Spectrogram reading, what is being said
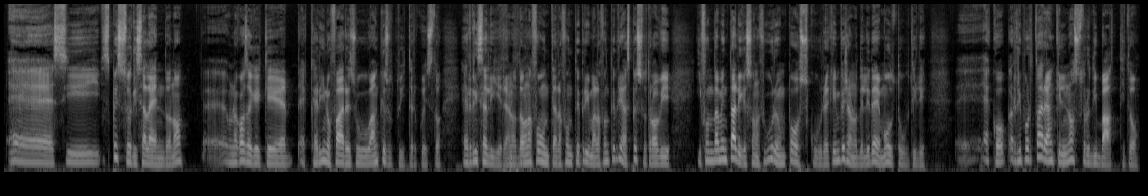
Eh, si, spesso risalendo, no? È una cosa che, che è, carino fare su, anche su Twitter questo, è risalire no? da una fonte alla fonte prima alla fonte prima, spesso trovi i fondamentali che sono figure un po' oscure, che invece hanno delle idee molto utili. Eh, ecco, riportare anche il nostro dibattito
